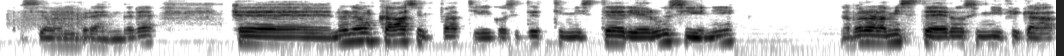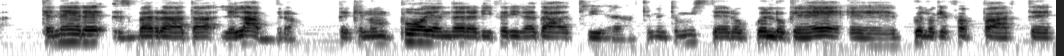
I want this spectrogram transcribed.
possiamo riprendere. Eh, non è un caso, infatti, che i cosiddetti misteri elusini, la parola mistero significa tenere sbarrata le labbra, perché non puoi andare a riferire ad altri, è altrimenti un mistero, quello che è, eh, quello che fa parte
